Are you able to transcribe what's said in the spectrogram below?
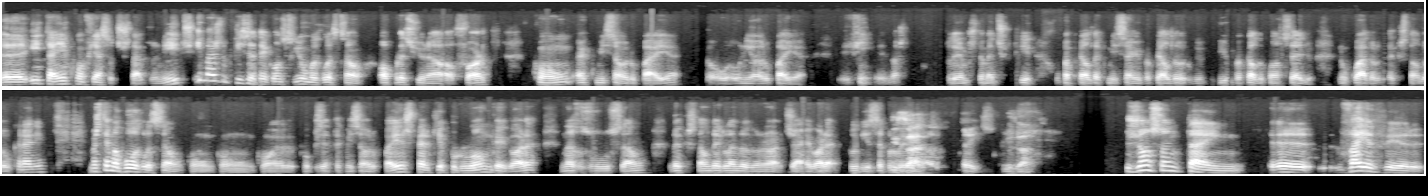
uh, e tem a confiança dos Estados Unidos, e mais do que isso, até conseguiu uma relação operacional forte com a Comissão Europeia, ou a União Europeia. Enfim, nós poderemos também discutir o papel da Comissão e o papel do, e o papel do Conselho no quadro da questão da Ucrânia, mas tem uma boa relação com, com, com, a, com o Presidente da Comissão Europeia, espero que a prolongue agora na resolução da questão da Irlanda do Norte, já agora podia-se aproveitar para isso. Exato. Johnson tem Uh, vai haver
